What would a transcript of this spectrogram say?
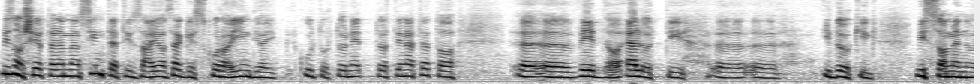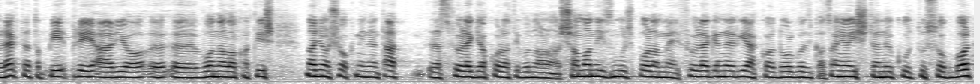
bizonyos értelemben szintetizálja az egész korai indiai kultúrtörténetet, a Véda előtti időkig visszamenőleg, tehát a pré-árja vonalakat is. Nagyon sok mindent át, ez főleg gyakorlati vonalon a samanizmusból, amely főleg energiákkal dolgozik, az anyaistenő kultuszokból,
